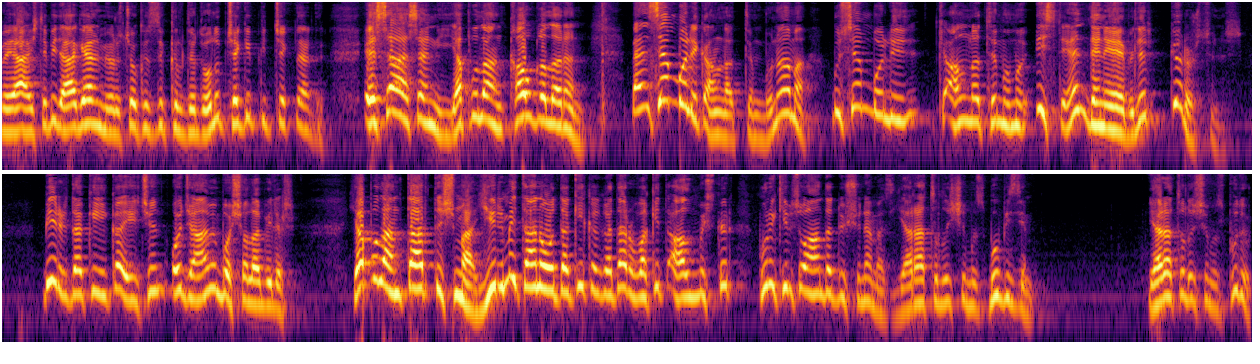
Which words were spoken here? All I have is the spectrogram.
Veya işte bir daha gelmiyoruz çok hızlı kıldırdı olup çekip gideceklerdir. Esasen yapılan kavgaların ben sembolik anlattım bunu ama bu sembolik anlatımımı isteyen deneyebilir görürsünüz. Bir dakika için o cami boşalabilir. Yapılan tartışma 20 tane o dakika kadar vakit almıştır. Bunu kimse o anda düşünemez. Yaratılışımız bu bizim. Yaratılışımız budur.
